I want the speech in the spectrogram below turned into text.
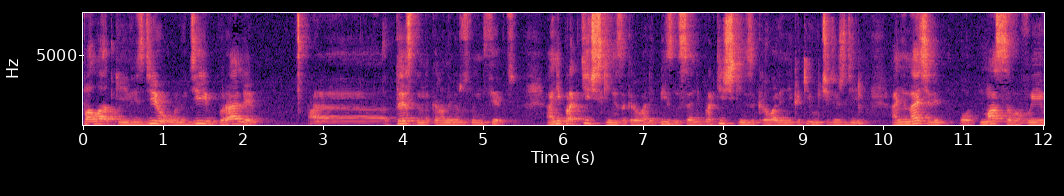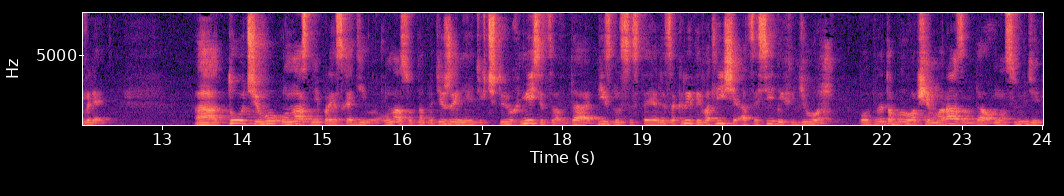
палатки, и везде у людей брали э, тесты на коронавирусную инфекцию. Они практически не закрывали бизнесы, они практически не закрывали никакие учреждения. Они начали вот, массово выявлять. А, то, чего у нас не происходило. У нас вот на протяжении этих четырех месяцев, да, бизнесы стояли закрыты, в отличие от соседних регионов. Вот это был вообще маразм, да, у нас люди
